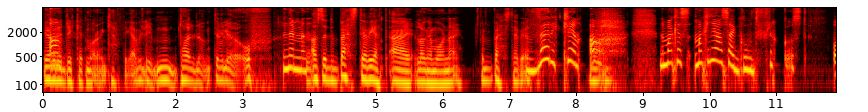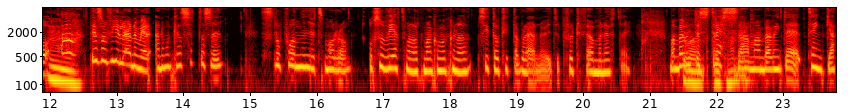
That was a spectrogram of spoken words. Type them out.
Jag ville Ja. dricka ett morgonkaffe, jag ville mm, ta det lugnt, jag ville, uff. Nej men Alltså det bästa jag vet är långa morgnar. Det bästa jag vet. verkligen. Ah. När man, kan, man kan göra en så här god frukost. Och Mm. ah, Det som förgillar ännu mer är när man kan sätta sig, slå på Nyhetsmorgon och så vet man att man kommer kunna sitta och titta på det här nu i typ 45 minuter. Man behöver inte stressa, man behöver inte tänka.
